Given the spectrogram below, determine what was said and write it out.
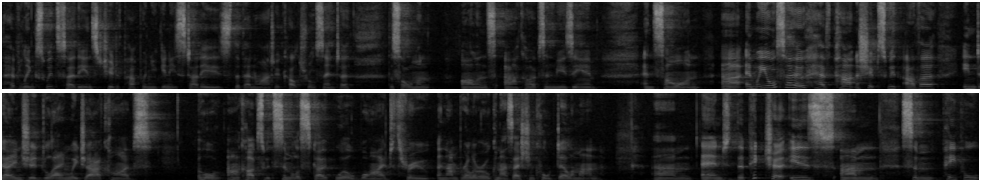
have links with. So the Institute of Papua New Guinea Studies, the Vanuatu Cultural Centre, the Solomon Islands Archives and Museum, and so on. Uh, and we also have partnerships with other endangered language archives or archives with similar scope worldwide through an umbrella organisation called Delaman. Um, and the picture is um, some people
